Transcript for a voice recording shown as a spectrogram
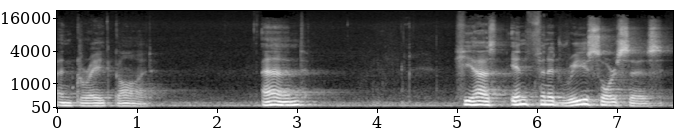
and great God. And he has infinite resources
